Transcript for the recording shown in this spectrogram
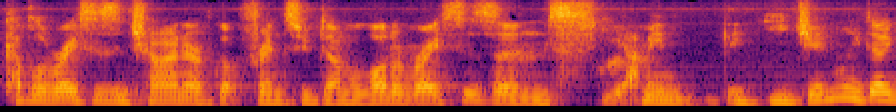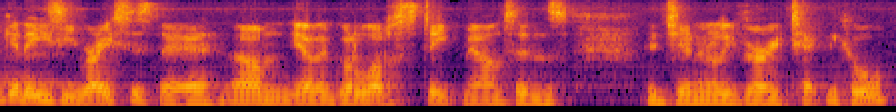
couple of races in China. I've got friends who've done a lot of races, and yeah, I mean, you generally don't get easy races there. Um, yeah, they've got a lot of steep mountains. They're generally very technical.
